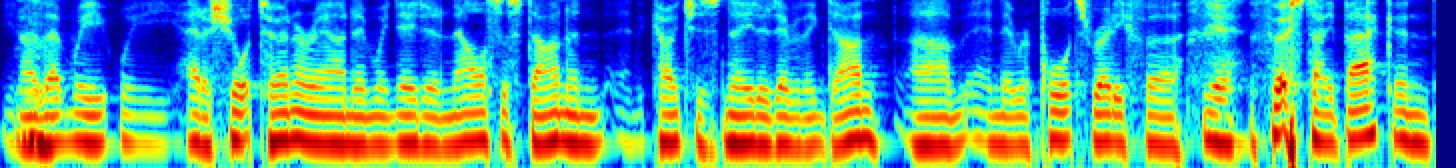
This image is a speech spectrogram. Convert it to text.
You know that we we had a short turnaround and we needed analysis done, and, and the coaches needed everything done, um, and their reports ready for Yeah. the first day back, and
